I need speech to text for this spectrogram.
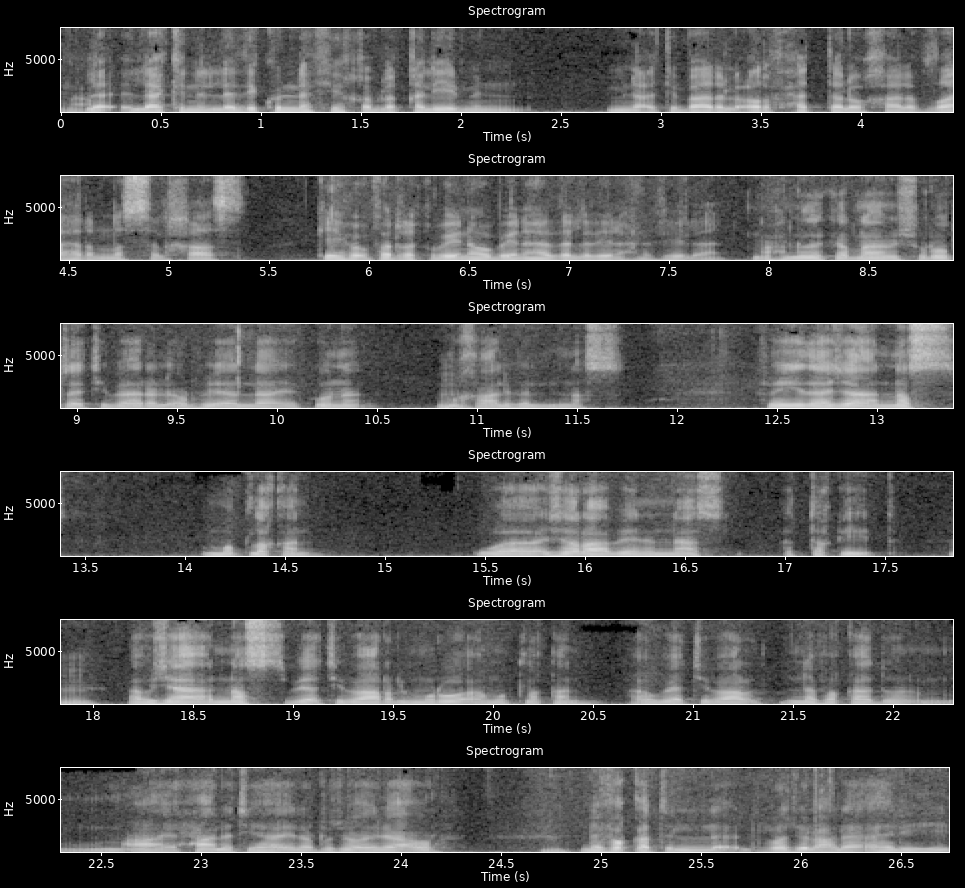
نعم. لكن الذي كنا فيه قبل قليل من من اعتبار العرف حتى لو خالف ظاهر النص الخاص. كيف أفرق بينه وبين هذا الذي نحن فيه الآن؟ نحن ذكرنا من شروط اعتبار العرف أن لا يكون مخالفا للنص. فإذا جاء النص مطلقا وجرى بين الناس التقييد. أو جاء النص باعتبار المروءة مطلقا أو باعتبار النفقة مع إحالتها إلى الرجوع إلى عرف. نفقة الرجل على أهله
